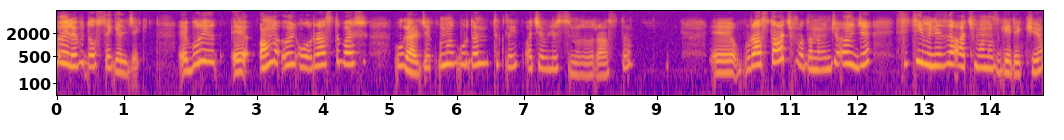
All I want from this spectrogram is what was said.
Böyle bir dosya gelecek. Ee, buraya e, ama o rastı baş bu gelecek. Bunu buradan tıklayıp açabilirsiniz rastı. E, Rust'ı açmadan önce önce Steam'inizi açmanız gerekiyor.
